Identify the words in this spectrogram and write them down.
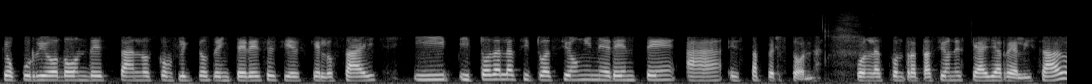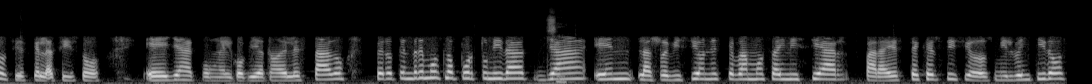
que ocurrió, dónde están los conflictos de intereses, si es que los hay, y, y toda la situación inherente a esta persona, con las contrataciones que haya realizado, si es que las hizo ella con el gobierno del estado, pero tendremos la oportunidad ya en las revisiones que vamos a iniciar para este ejercicio 2022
